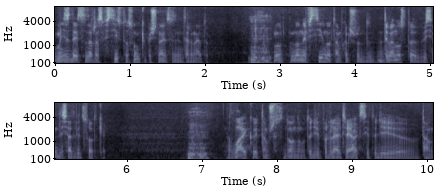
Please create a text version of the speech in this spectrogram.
мені здається, зараз всі стосунки починаються з інтернету. Ну, ну, не всі, ну там хоч 90-80%. Лайкають там щось одному, тоді відправляють реакції, тоді е, там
